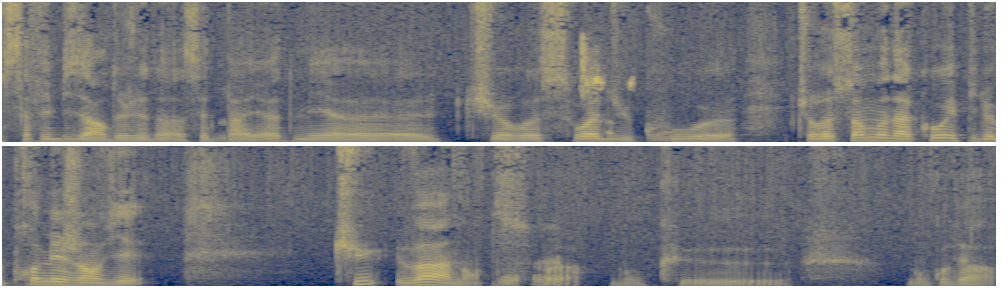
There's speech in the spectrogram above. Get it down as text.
ça fait bizarre de jouer dans cette période, mais euh, tu reçois du coup, tu reçois Monaco et puis le 1er janvier, tu vas à Nantes. Voilà. Donc donc on verra.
